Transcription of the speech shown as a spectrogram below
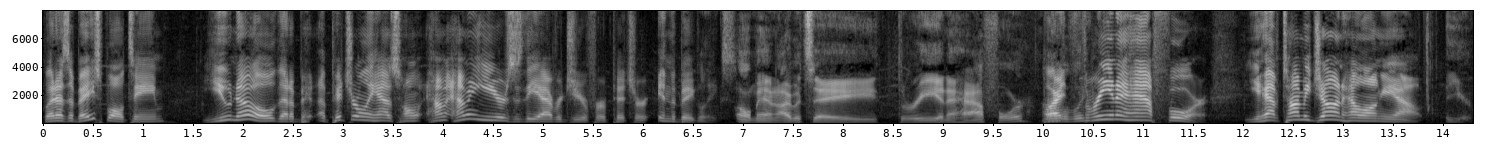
But as a baseball team, you know that a, a pitcher only has home. How, how many years is the average year for a pitcher in the big leagues? Oh man, I would say three and a half, four. All right, three and a half, four. You have Tommy John. How long are you out? a year.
